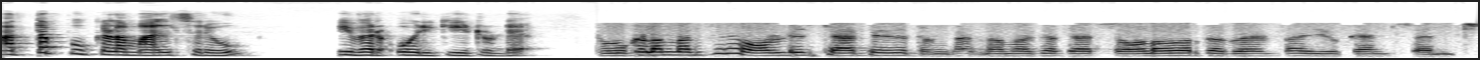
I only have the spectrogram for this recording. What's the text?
അത്തപ്പൂക്കള മത്സരവും ഇവർ ഒരുക്കിയിട്ടുണ്ട്. പൂക്കളം മത്സരം ഓൾറെഡി സ്റ്റാർട്ട് ചെയ്തിട്ടുണ്ട്. നമുക്ക് that's all over the world you can send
